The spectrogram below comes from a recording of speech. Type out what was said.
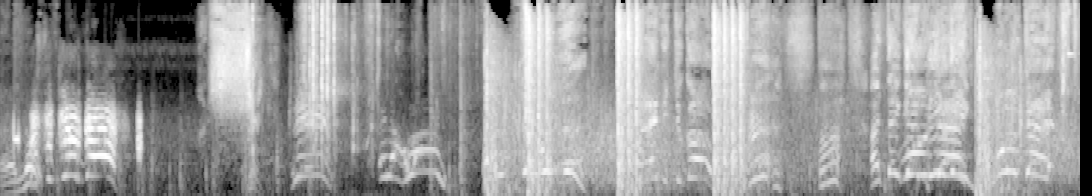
We secured them! Shit! Ready to go! I think I'm bleeding! Wounded! Wounded!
